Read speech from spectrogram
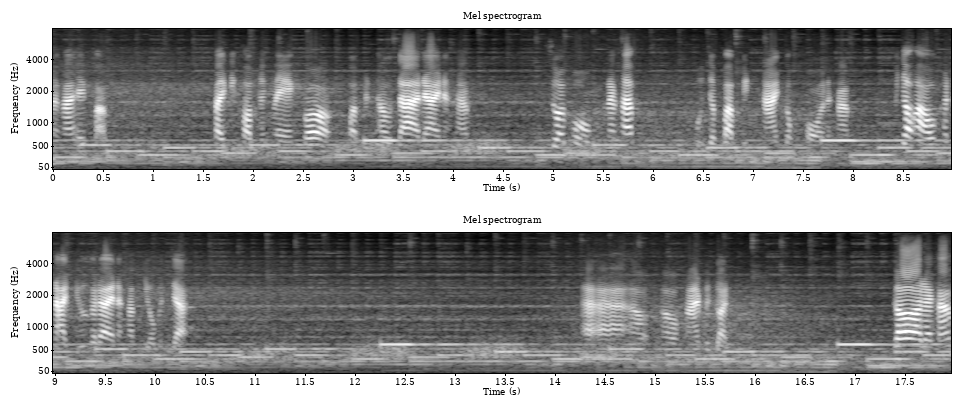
นะคะให้ปรับ รที่คอมแรงๆก็ปรับเป็นอัลต้าได้นะครับส่วนผมนะครับผมจะปรับเป็นฮาร์ดก็พอนะครับ ไม่ต้องเอาขนาดเยอะก็ได้นะครับ เดี๋ยวมันจะอ่าเอาเอาฮาร์ดไปก่อน ก็นะครับ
